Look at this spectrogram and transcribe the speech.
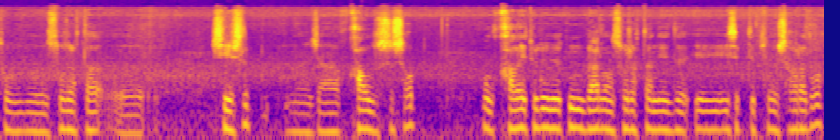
Сол сол жақта шешіліп жаңағы қаулысы шығып ол қалай төленетінін барлығын сол жақтан енді есептеп солай шығарады ғой.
